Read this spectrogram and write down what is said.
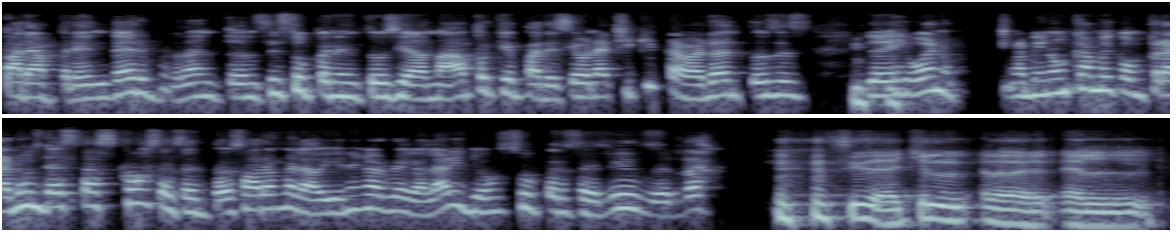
para aprender, ¿verdad? Entonces súper entusiasmada porque parecía una chiquita, ¿verdad? Entonces yo dije, bueno, a mí nunca me compraron de estas cosas, entonces ahora me la vienen a regalar y yo súper feliz, ¿verdad? Sí, de hecho el, el,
